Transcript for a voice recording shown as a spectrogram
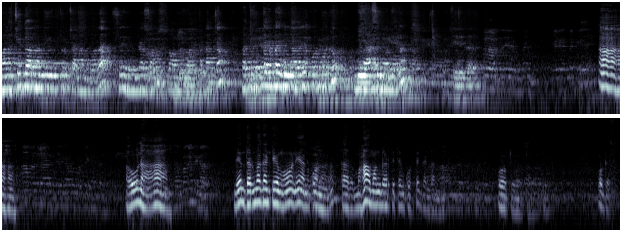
మన చూద్దామని యూట్యూబ్ ఛానల్ ద్వారా శ్రీ వెంకటేశ్వర స్వామి వారి కటాక్షం ప్రతి ఒక్కరిపై ఉండాలని కోరుకుంటూ మీ ఆశీర్వాదాలు నేను. అవునా? నేను ధర్మగంట ఏమో అని అనుకున్నాను. కాదు మహామంగళారతి టైం కొట్టే గంట అన్నమాట. Okay okay okay. Okay sir.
